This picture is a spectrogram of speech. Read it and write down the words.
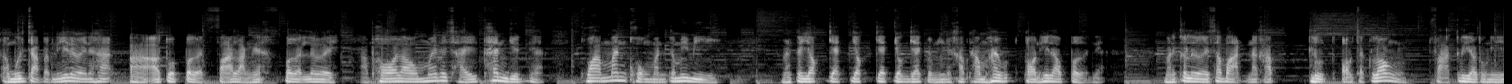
เอามือจับแบบนี้เลยนะฮะอ่าเอาตัวเปิดฝาหลังเนี่ยเปิดเลยอพอเราไม่ได้ใช้แท่นยึดเนี่ยความมั่นคงมันก็ไม่มี มันก็ยกแยกยกแยกยกแยกแบบนี้นะครับทำให้ตอนที่เราเปิดเนี่ย มันก็เลยสะบัดนะครับ หลุดออกจากร่องฝาเกลียวตรงนี้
